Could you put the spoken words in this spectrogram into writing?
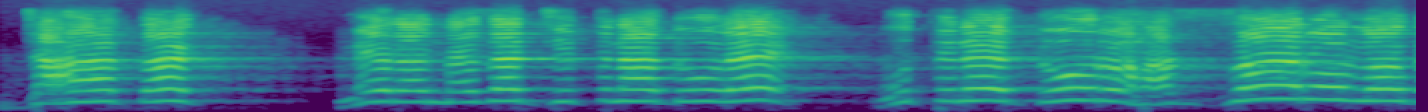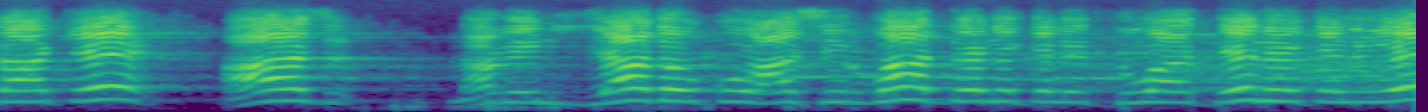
जहाँ तक मेरा नज़र जितना दूर है, उतने दूर हज़ारों लोग आके आज नवीन यादव को आशीर्वाद देने के लिए, दुआ देने के लिए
